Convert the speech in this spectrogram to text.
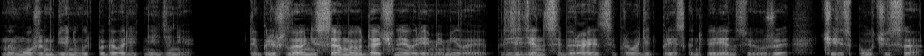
Мы можем где-нибудь поговорить наедине. Ты пришла не самое удачное время, милая. Президент собирается проводить пресс-конференцию уже через полчаса,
